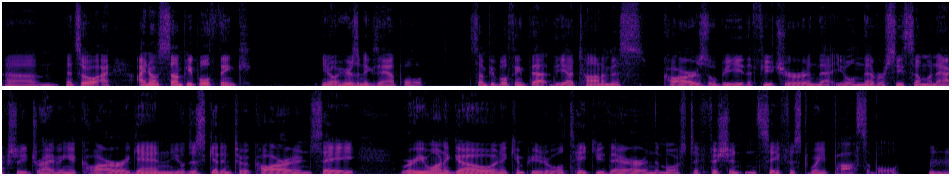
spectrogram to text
Um, and so I, I know some people think, you know, here's an example. Some people think that the autonomous cars will be the future and that you'll never see someone actually driving a car again. You'll just get into a car and say where you want to go, and a computer will take you there in the most efficient and safest way possible. Mm-hmm.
